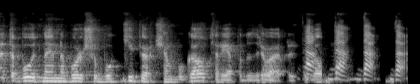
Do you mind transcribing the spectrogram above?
это будет, наверное, больше буккипер, чем бухгалтер, я подозреваю. То есть да, бухгалтер... да, да, да.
